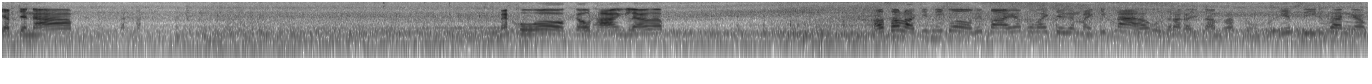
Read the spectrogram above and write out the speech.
ยับจะนับแมคโครก็เกาทางอีกแล้วครับ เอาสำหรับคลิปนี้ก็บ๊ายบายครับเอไว้เจอกันใหม่คลิปหน้าครับผมสำหรัการติดตามรับชมเอฟซีทุกท่านครับ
